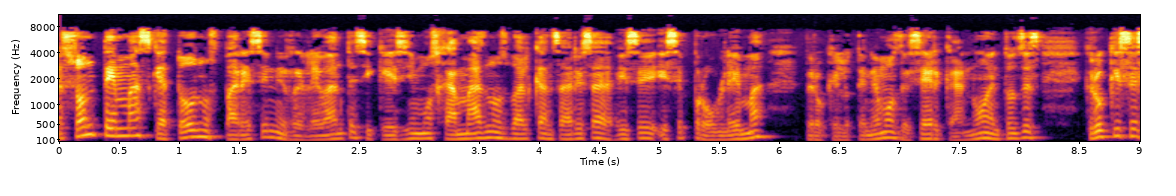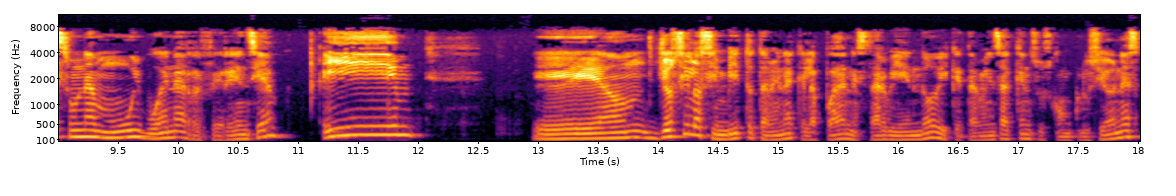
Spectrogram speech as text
son temas que a todos nos parecen irrelevantes y que decimos jamás nos va a alcanzar ese, ese problema, pero que lo tenemos de cerca, ¿no? Entonces, creo que esa es una muy buena referencia y eh, um, yo sí los invito también a que la puedan estar viendo y que también saquen sus conclusiones,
